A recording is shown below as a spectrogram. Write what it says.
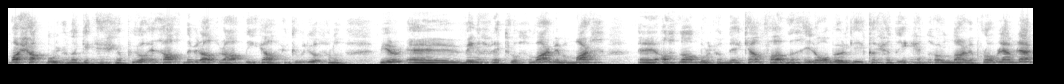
Başak Burcu'na geçiş yapıyor. Esasında biraz rahatlayacağız. Çünkü biliyorsunuz bir e, Venüs retrosu var ve Mars e, Aslan Burcu'ndayken fazlasıyla o bölgeyi kaşıdığı için sorunlar ve problemler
